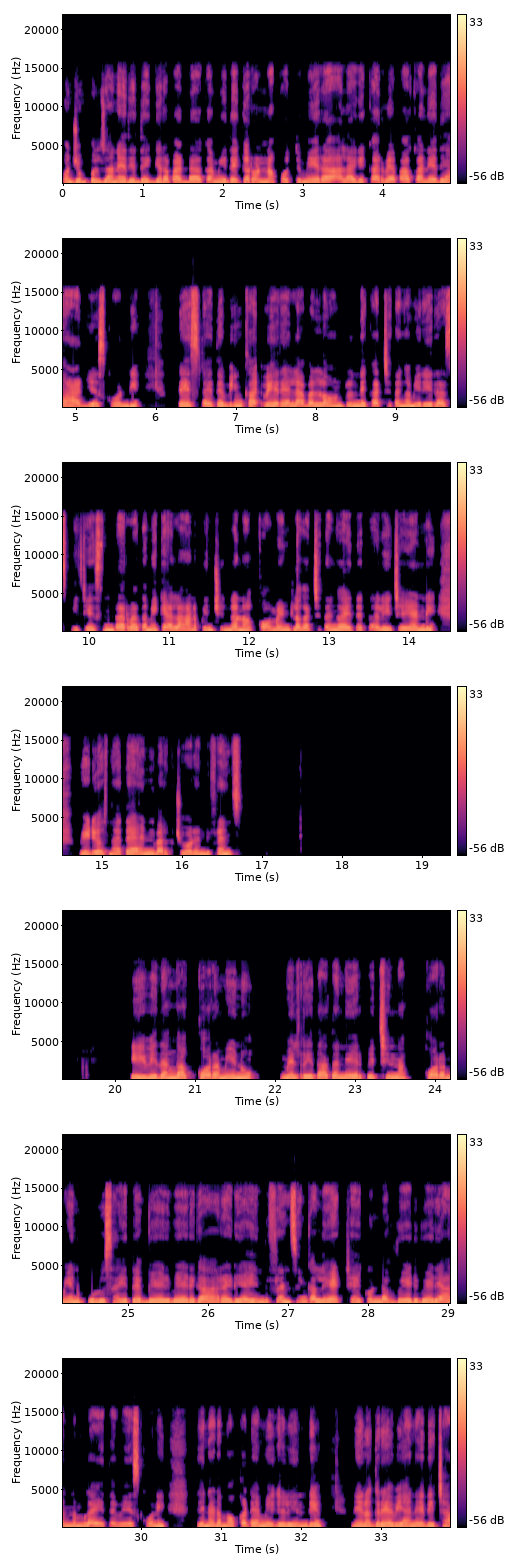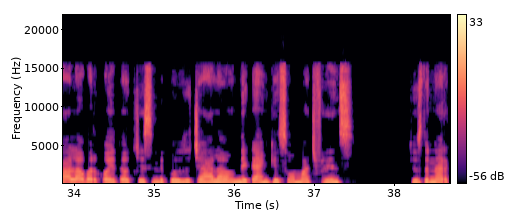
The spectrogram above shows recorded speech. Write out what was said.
కొంచెం పులుసు అనేది దగ్గర పడ్డాక మీ దగ్గర ఉన్న కొత్తిమీర అలాగే కరివేపాకు అనేది యాడ్ చేసుకోండి. టేస్ట్ అయితే ఇంకా వేరే లెవెల్లో ఉంటుంది. ఖచ్చితంగా మీరు ఈ రెసిపీ చేసిన తర్వాత మీకు ఎలా అనిపించిందో నాకు కామెంట్లో ఖచ్చితంగా అయితే తెలియచేయండి. వీడియోస్ని అయితే ఎండ్ వరకు చూడండి ఫ్రెండ్స్. ఈ విధంగా కొరమీను మిలిటరీ తాత నేర్పించిన కొరమీను పులుసు అయితే వేడి వేడిగా రెడీ అయింది ఫ్రెండ్స్. ఇంకా లేట్ చేయకుండా వేడి వేడి అన్నంలో అయితే వేసుకొని తినడం ఒక్కటే మిగిలింది. నేను గ్రేవీ అనేది చాలా వరకు అయితే వచ్చేసింది. పులుసు చాలా ఉంది. థ్యాంక్ సో మచ్ ఫ్రెండ్స్ చూస్తున్నారు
